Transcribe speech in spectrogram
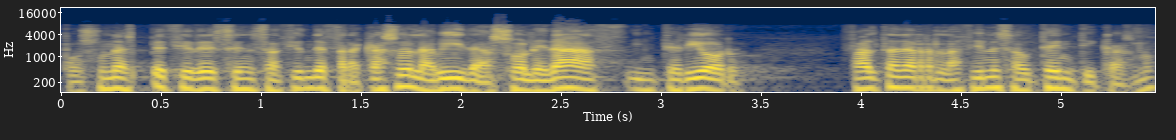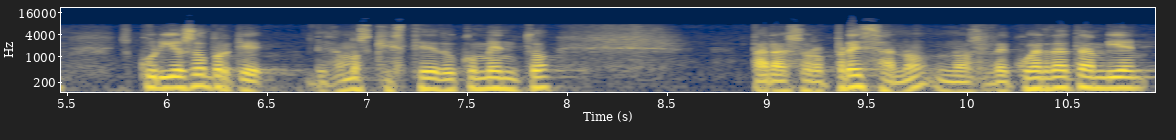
pues una especie de sensación de fracaso en la vida, soledad interior, falta de relaciones auténticas. ¿no? Es curioso porque, digamos que este documento para sorpresa, ¿no? Nos recuerda también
